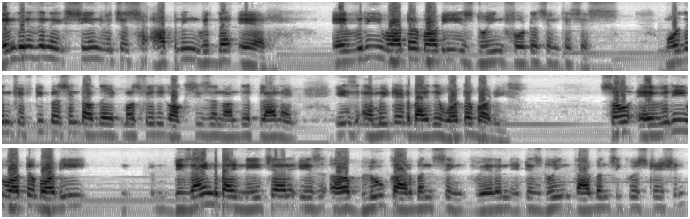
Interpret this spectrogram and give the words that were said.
Then there is an exchange which is happening with the air. Every water body is doing photosynthesis. More than 50% of the atmospheric oxygen on the planet is emitted by the water bodies. So, every water body designed by nature is a blue carbon sink wherein it is doing carbon sequestration,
